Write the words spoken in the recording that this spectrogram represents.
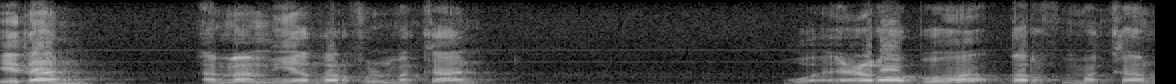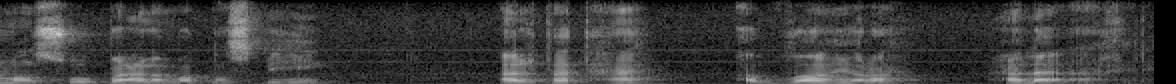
إذا أمام هي ظرف المكان وإعرابها ظرف مكان منصوب علامة نصبه الفتحة الظاهرة على آخره.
